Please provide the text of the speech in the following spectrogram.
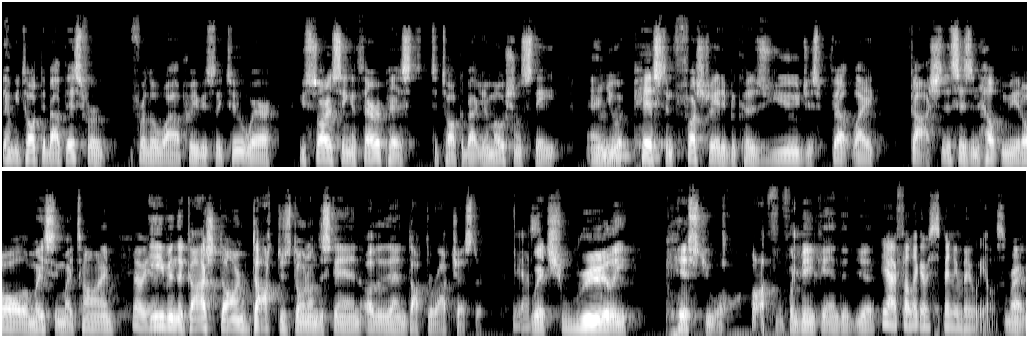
and we talked about this for, for a little while previously too, where you started seeing a therapist to talk about your emotional state, and you were mm-hmm. pissed and frustrated because you just felt like, gosh, this isn't helping me at all. I'm wasting my time. Oh, yeah. Even the gosh darn doctors don't understand, other than Dr. Rochester, Yes. which really pissed you off, from being candid. Yeah. yeah, I felt like I was spinning my wheels. Right,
